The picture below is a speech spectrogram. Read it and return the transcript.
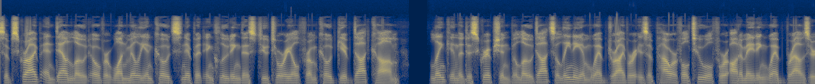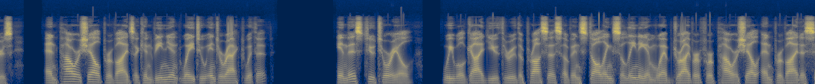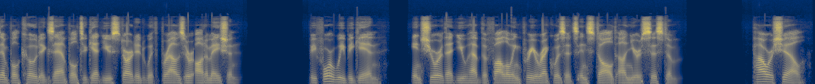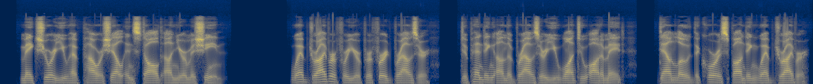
Subscribe and download over 1 million code snippet including this tutorial from codegive.com, link in the description below. Selenium WebDriver is a powerful tool for automating web browsers, and PowerShell provides a convenient way to interact with it. In this tutorial, we will guide you through the process of installing Selenium WebDriver for PowerShell and provide a simple code example to get you started with browser automation. Before we begin, ensure that you have the following prerequisites installed on your system. PowerShell, make sure you have PowerShell installed on your machine. WebDriver for your preferred browser, depending on the browser you want to automate, download the corresponding WebDriver.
